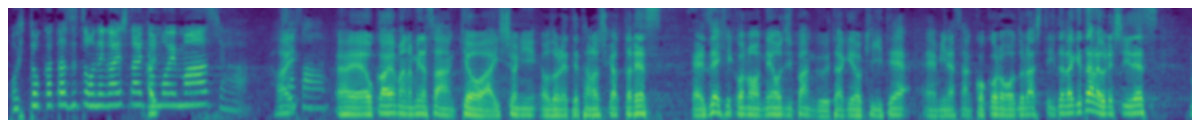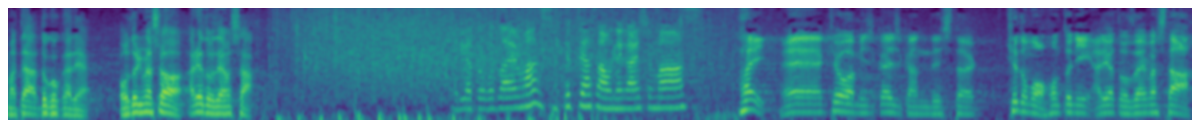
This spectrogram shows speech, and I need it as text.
お一方ずつお願いしたいと思います。じゃあ、はいえー岡山の皆さん、今日は一緒に踊れて楽しかったです。えーぜひこのネオジパング宴を聞いて、えー皆さん心を躍らせていただけたら嬉しいです。またどこかで踊りましょう。ありがとうございました。ありがとうございます。哲也さんお願いします。はい、えー今日は短い時間でしたけども本当にありがとうございました、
